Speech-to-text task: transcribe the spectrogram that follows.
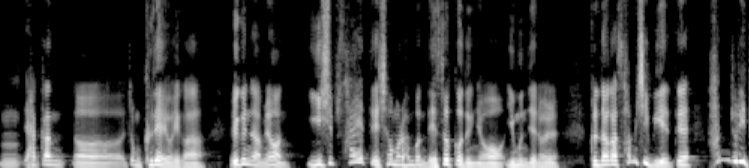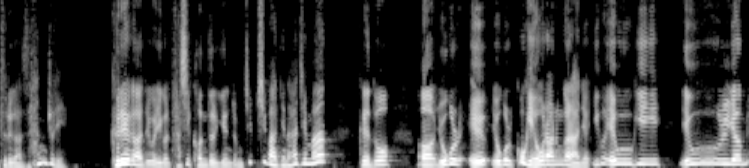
음 약간 어 좀 그래요. 얘가 왜 그러냐면 24회 때 시험을 한번 냈었거든요. 이 문제를. 그러다가 32회 때 한 줄이 들어갔어. 한 줄이. 그래가지고 이걸 다시 건들기는 좀 찝찝하긴 하지만 그래도 어, 요걸, 애, 요걸 꼭 외우라는 건 아니에요. 이거 외우기, 외우려면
